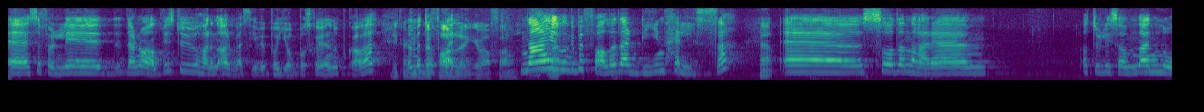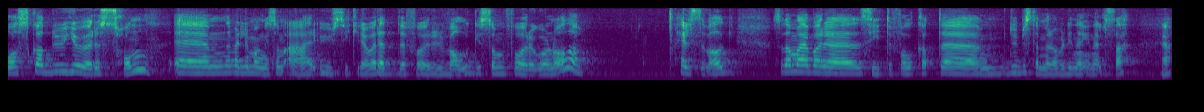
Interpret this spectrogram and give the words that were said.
Eh, selvfølgelig, Det er noe annet hvis du har en arbeidsgiver på jobb og skal gjøre en oppgave. De kan ikke befale deg, i hvert fall. Nei, du kan ikke befale. Det er din helse. Ja. Eh, så denne her eh, At du liksom Nei, nå skal du gjøre sånn. Eh, det er veldig mange som er usikre og redde for valg som foregår nå, da. Helsevalg. Så da må jeg bare si til folk at du bestemmer over din egen helse. Ja.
